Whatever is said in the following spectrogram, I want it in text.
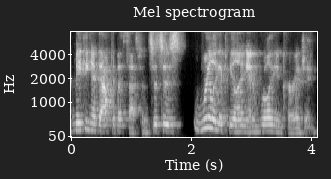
making adaptive assessments. This is really appealing and really encouraging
